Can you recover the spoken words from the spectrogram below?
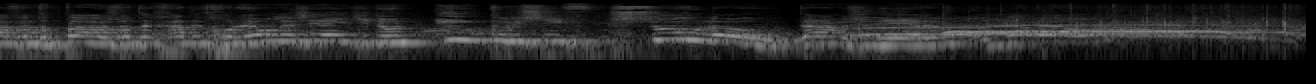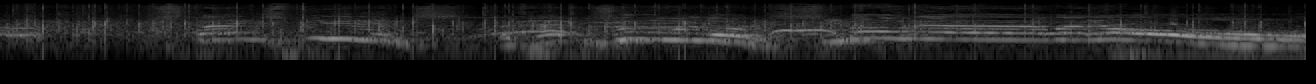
Avond applaus, want hij gaat dit gewoon helemaal zijn eentje doen, inclusief solo, dames en heren. Jawel. Stijn Spierings. Het gaat gezongen worden door Simone Wajol.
